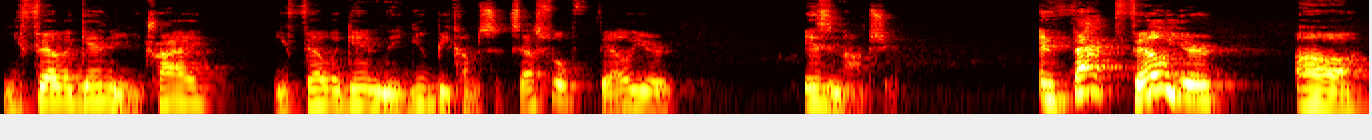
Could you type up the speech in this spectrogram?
you fail again and you try, you fail again, and then you become successful, failure is an option. In fact, failure, uh,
